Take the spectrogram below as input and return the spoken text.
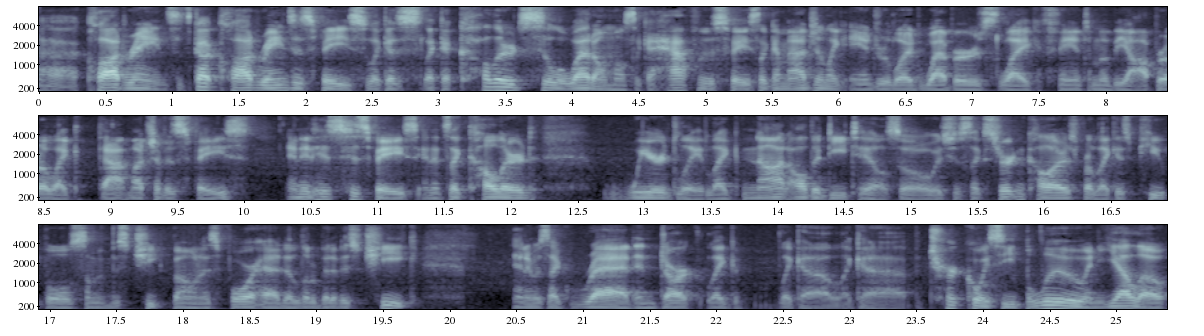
uh, Claude Rains. It's got Claude Rains's face, like a like a colored silhouette, almost like a half of his face. Like imagine like Andrew Lloyd Webber's like Phantom of the Opera, like that much of his face, and it is his face, and it's like colored weirdly, like not all the details. So it's just like certain colors for like his pupils, some of his cheekbone, his forehead, a little bit of his cheek, and it was like red and dark, like like a like a turquoisey blue and yellow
